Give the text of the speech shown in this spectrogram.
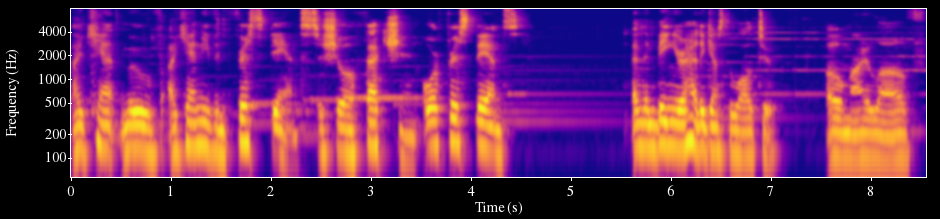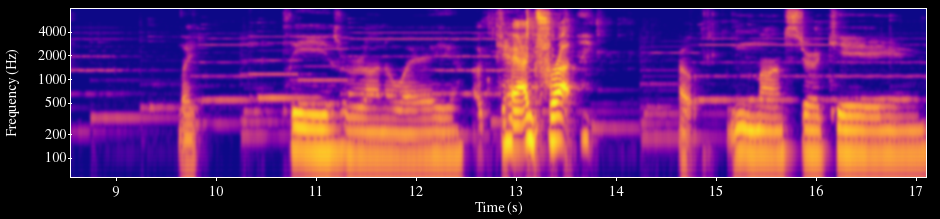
I can't move. I can't even fist dance to show affection, or fist dance and then bang your head against the wall too. Oh my love. Like, please run away. Okay, I'm trying. Oh, Monster King.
